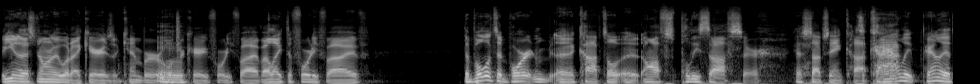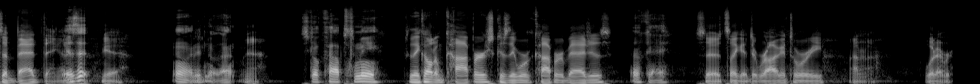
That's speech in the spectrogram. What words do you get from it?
But you know, that's normally what I carry is a Kimber Mm-hmm. Ultra Carry 45. I like the 45. The bullet's important. Uh, cop told uh, off police officer. Gotta stop saying cop. cop. Apparently, apparently that's a bad thing. Is it? Yeah, Oh, I didn't know that. yeah. Still cops to me. So they called them coppers because they wore copper badges. Okay. So it's like a derogatory. I don't know, whatever.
